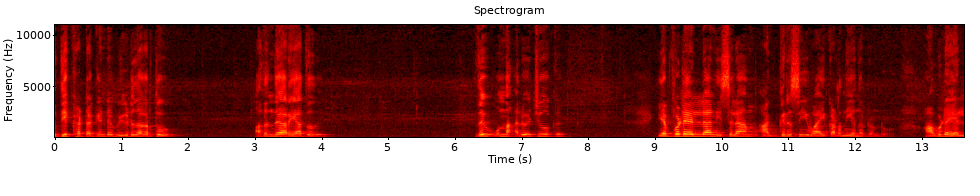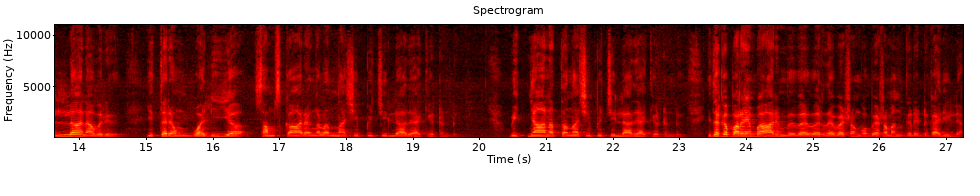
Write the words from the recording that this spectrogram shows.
ഋതിക് ഘട്ടക്കിന്റെ വീട് തകർത്തു. അതെന്താ അറിയാത്തത്? ഇത് ഒന്ന് ആലോചിച്ച് നോക്ക്. എവിടെയെല്ലാം ഇസ്ലാം അഗ്രസീവായി കടന്നു ചെന്നിട്ടുണ്ടോ? അവിടെയെല്ലാം അവർ ഇത്തരം വലിയ സംസ്കാരങ്ങളെ നശിപ്പിച്ചില്ലാതെയാക്കിയിട്ടുണ്ട്. വിജ്ഞാനത്തെ നശിപ്പിച്ചില്ലാതെയാക്കിയിട്ടുണ്ട്. ഇതൊക്കെ പറയുമ്പോൾ ആരും വെറുതെ വിഷം വിഷമം കയറിയിട്ട് കാര്യമില്ല.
